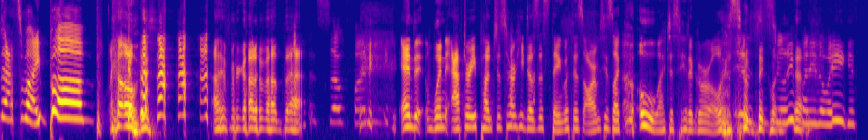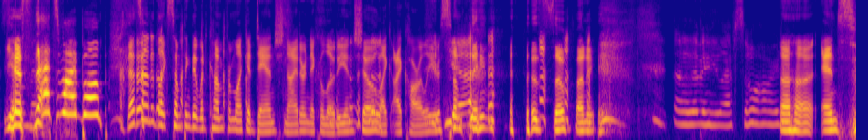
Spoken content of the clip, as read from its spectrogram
"That's my bump." oh, I forgot about that. so funny. And when after he punches her, he does this thing with his arms. He's like, "Oh, I just hit a girl," or It's something just like really that. funny the way he gets. Yes, mad. that's my bump. That sounded like something that would come from like a Dan Schneider Nickelodeon show, like iCarly or Yeah. something. That's so funny. Oh, that made me laugh so hard. Uh huh. And so,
